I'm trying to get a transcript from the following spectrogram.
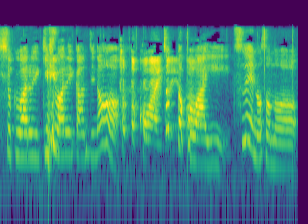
気色悪い、気味悪い感じの、ちょっと怖いちょっと怖い、杖のその、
